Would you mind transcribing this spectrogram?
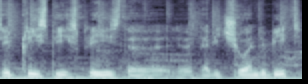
c'est Please, Please, Please de, David Shaw and the Beat.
